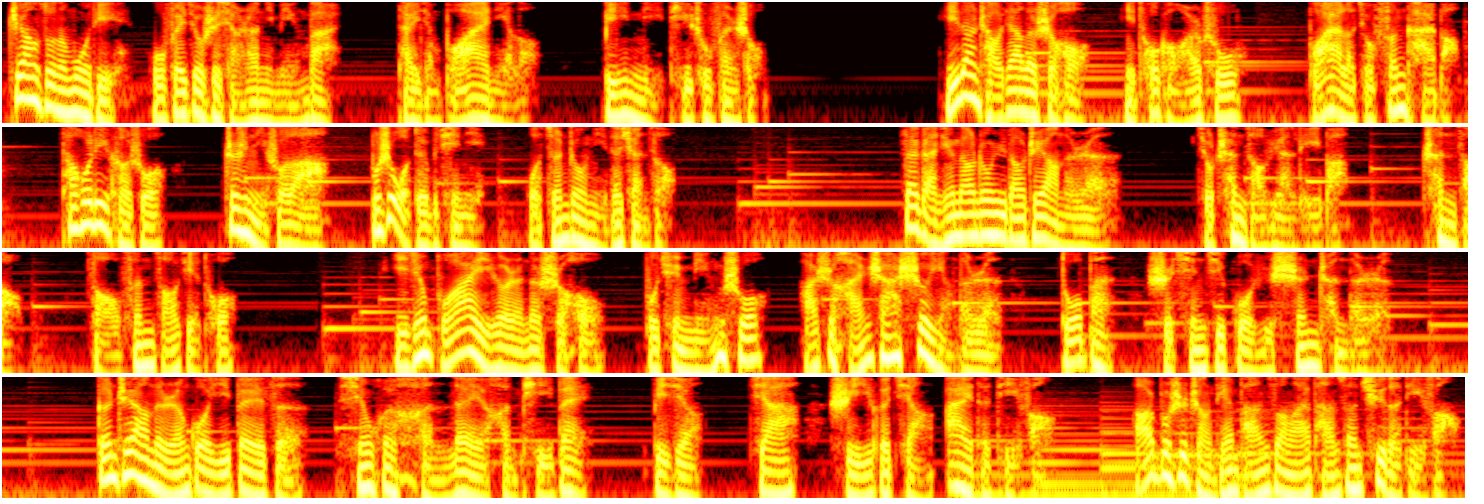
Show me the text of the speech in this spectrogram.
这样做的目的，无非就是想让你明白，他已经不爱你了。逼你提出分手。一旦吵架的时候，你脱口而出“不爱了就分开吧”，他会立刻说：“这是你说的啊，不是我对不起你，我尊重你的选择。”在感情当中遇到这样的人，就趁早远离吧，趁早，早分早解脱。已经不爱一个人的时候，不去明说，而是含沙射影的人，多半是心机过于深沉的人。跟这样的人过一辈子，心会很累很疲惫。毕竟，家是一个讲爱的地方，而不是整天盘算来盘算去的地方。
